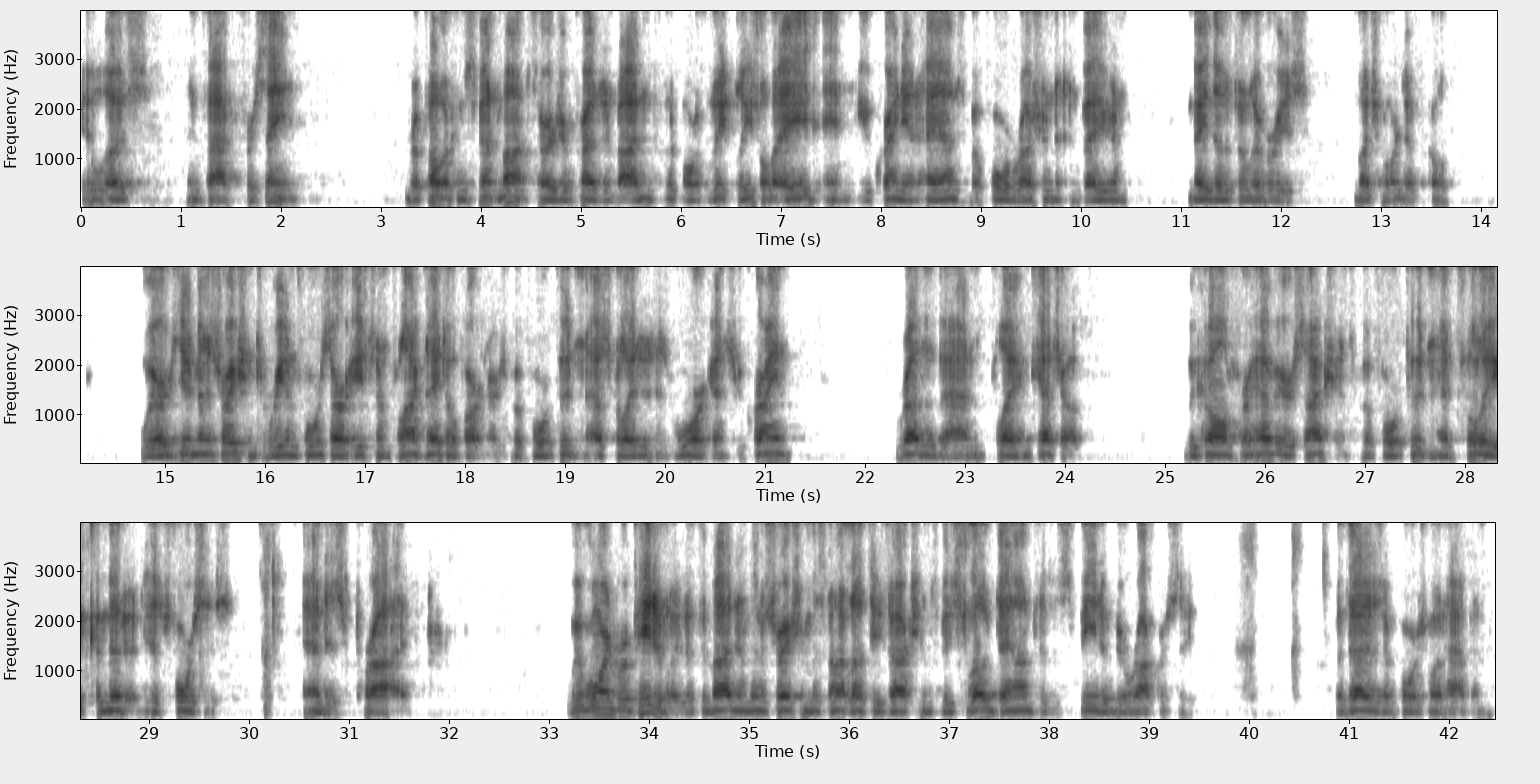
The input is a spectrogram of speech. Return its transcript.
it was, in fact, foreseen. Republicans spent months urging President Biden to put more lethal aid in Ukrainian hands before Russian invasion made those deliveries much more difficult. We urged the administration to reinforce our eastern flank NATO partners before Putin escalated his war against Ukraine rather than playing catch up. We called for heavier sanctions before Putin had fully committed his forces and his pride. We warned repeatedly that the Biden administration must not let these actions be slowed down to the speed of bureaucracy. But that is, of course, what happened.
